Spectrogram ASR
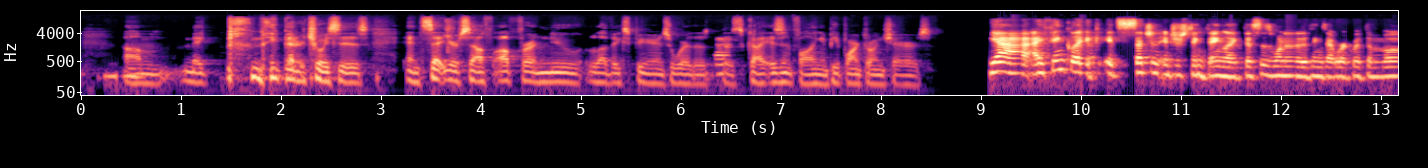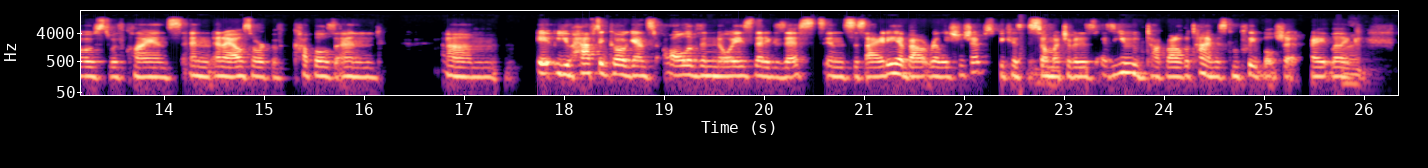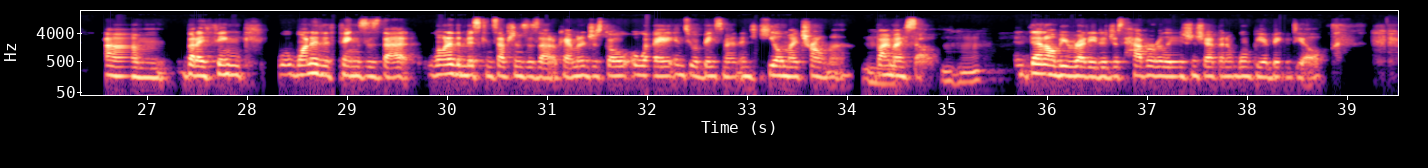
um, make make better choices and set yourself up for a new love experience where the, yeah. this guy isn't falling and people aren't throwing chairs. Yeah, I think like it's such an interesting thing. Like this is one of the things I work with the most with clients, and and I also work with couples and um, it, you have to go against all of the noise that exists in society about relationships because so much of it is as you talk about all the time is complete bullshit right like right. um but i think one of the things is that one of the misconceptions is that okay i'm going to just go away into a basement and heal my trauma mm-hmm. by myself mm-hmm. and then i'll be ready to just have a relationship and it won't be a big deal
